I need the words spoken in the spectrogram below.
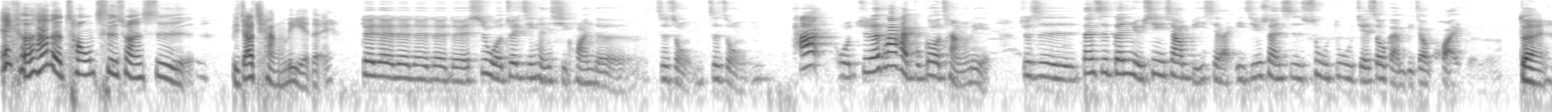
哎，可是它的冲刺算是比较强烈的哎。对对对对对对，是我最近很喜欢的这种这种。它我觉得它还不够强烈，就是但是跟女性相比起来，已经算是速度节奏感比较快的了。对。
